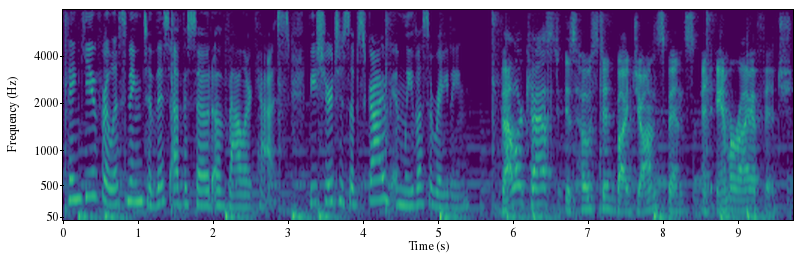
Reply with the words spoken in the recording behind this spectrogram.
Thank you for listening to this episode of Valorcast. Be sure to subscribe and leave us a rating. Valorcast is hosted by John Spence and Amariah Fitch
